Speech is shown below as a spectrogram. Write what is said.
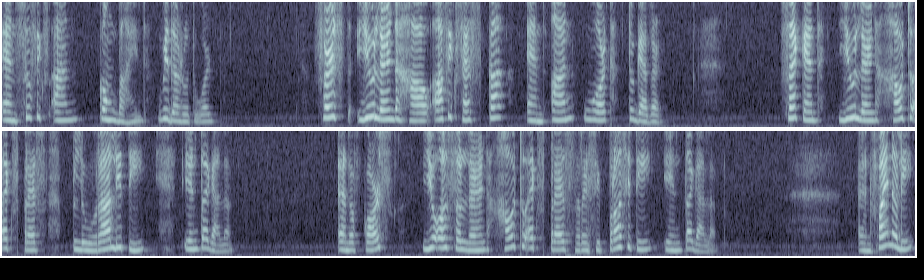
and suffix an combined with a root word. First, you learned how affixes ka and an work together. Second, you learned how to express plurality in Tagalog. And of course, you also learned how to express reciprocity in Tagalog. And finally,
